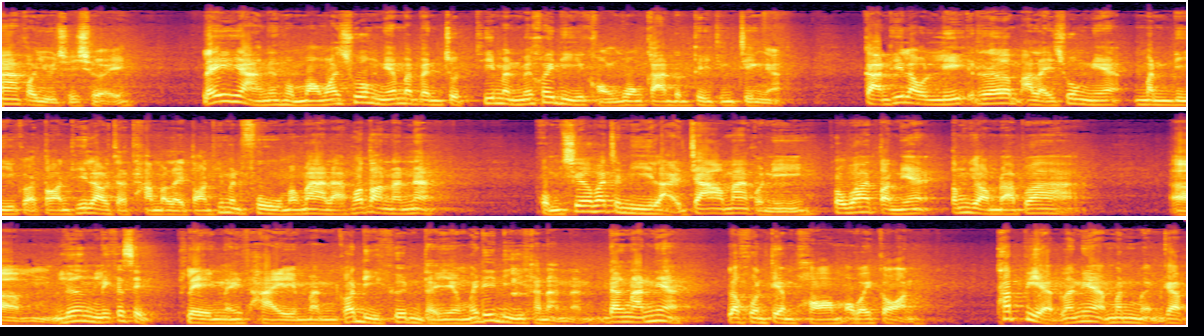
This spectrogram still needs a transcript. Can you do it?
มากกว่าอยู่เฉยๆ และอีกอย่างหนึ่งผมมองว่าช่วงนี้มันเป็นจุดที่มันไม่ค่อยดีของวงการดนตรีจริงๆอะ่ะการที่เราริเริ่มอะไรช่วงนี้มันดีกว่าตอนที่เราจะทำอะไรตอนที่มันฟูมากๆแล้ว เพราะตอนนั้นน่ะผมเชื่อว่าจะมีหลายเจ้ามากกว่านี้ เพราะว่าตอนนี้ต้องยอมรับว่าเเรื่องลิขสิทธิ์เพลงในไทยมันก็ดีขึ้นแต่ยังไม่ได้ดีขนาดนั้น ดังนั้นเนี่ยเราควรเตรียมพร้อมเอาไว้ก่อน ถ้าเปรียบแล้วเนี่ยมันเหมือนกับ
